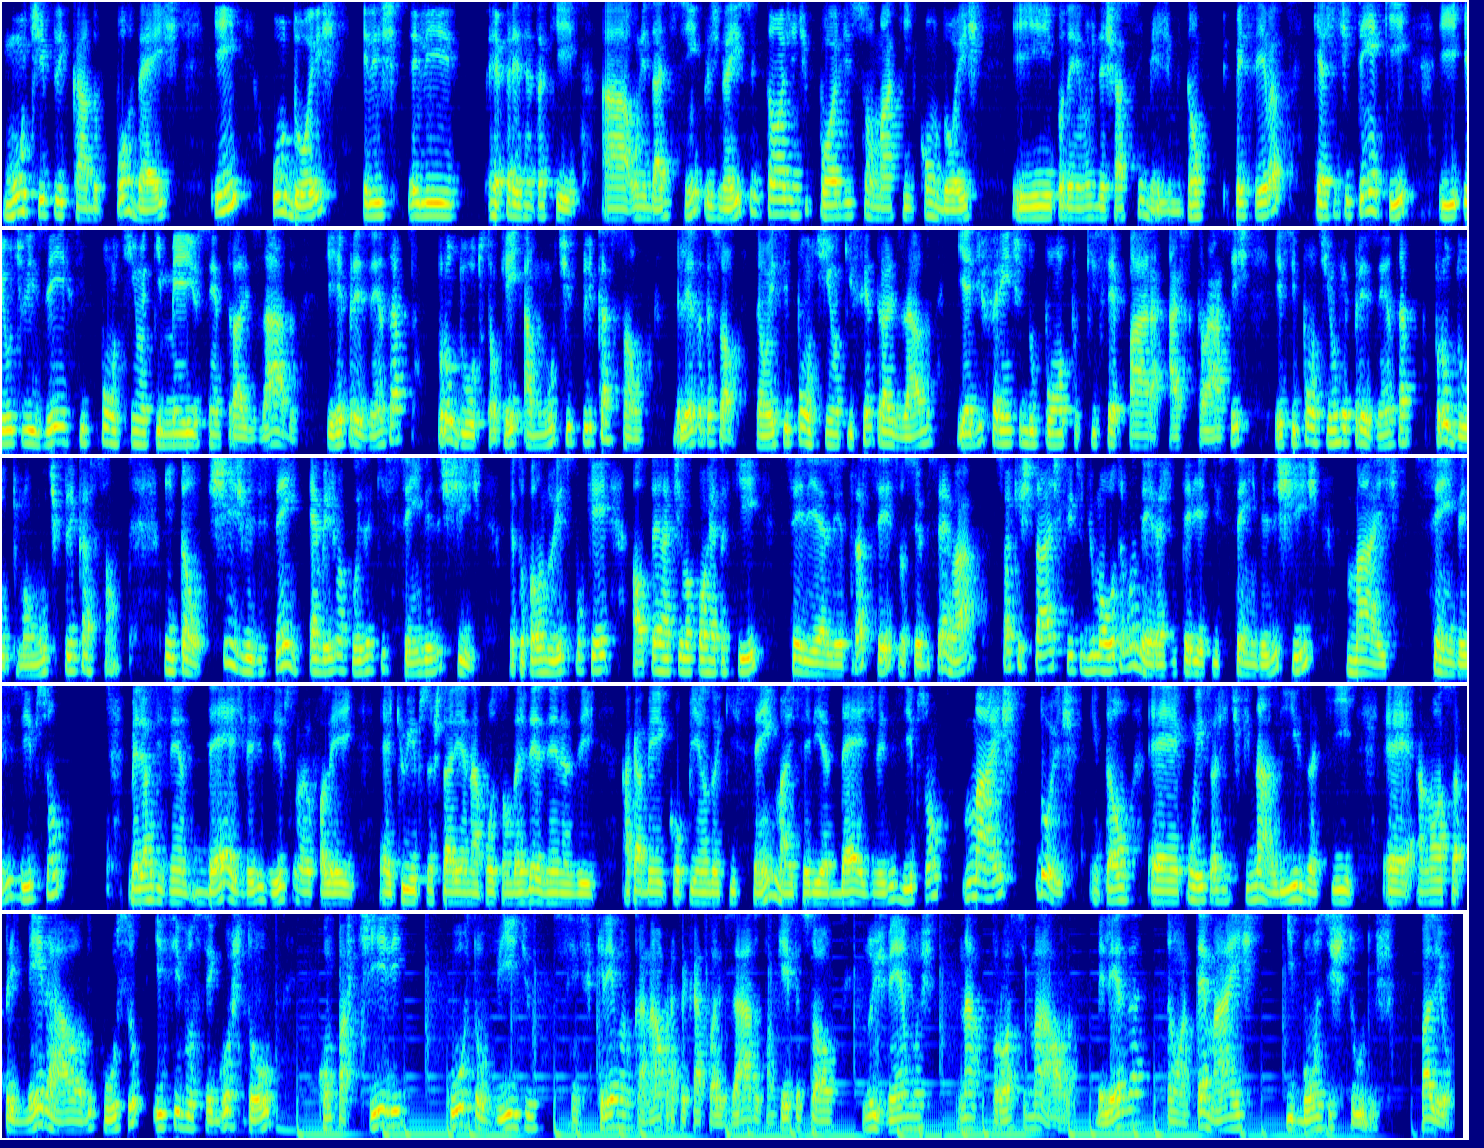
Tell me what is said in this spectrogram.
multiplicado por 10 e o 2, ele, ele representa aqui a unidade simples, não é isso? Então, a gente pode somar aqui com 2 e poderíamos deixar assim mesmo. Então, perceba que a gente tem aqui, e eu utilizei esse pontinho aqui meio centralizado, que representa produto, tá ok? A multiplicação. Beleza, pessoal? Então, esse pontinho aqui centralizado, e é diferente do ponto que separa as classes, esse pontinho representa produto, uma multiplicação. Então, x vezes 100 é a mesma coisa que 100 vezes x. Eu estou falando isso porque a alternativa correta aqui seria a letra C, se você observar, só que está escrito de uma outra maneira. A gente teria aqui 100 vezes x mais 100 vezes y, melhor dizendo, 10 vezes y. Eu falei é, que o y estaria na posição das dezenas e acabei copiando aqui 100, mas seria 10 vezes y, mais 2. Então, é, com isso, a gente finaliza aqui é, a nossa primeira aula do curso. E se você gostou, compartilhe, curta o vídeo, se inscreva no canal para ficar atualizado, tá ok, pessoal? Nos vemos na próxima aula, beleza? Então, até mais e bons estudos. Valeu!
